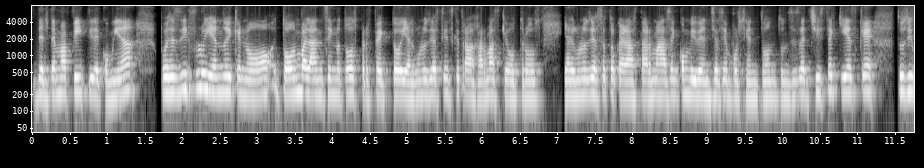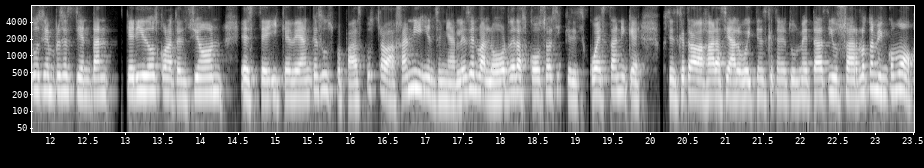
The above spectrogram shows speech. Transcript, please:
del tema fit y de comida, pues es ir fluyendo y que no todo en balance y no todo es perfecto y algunos días tienes que trabajar más que otros y algunos días te tocará estar más en convivencia 100%, entonces el chiste aquí es que tus hijos siempre se sientan queridos, con atención, este, y que vean que sus papás pues trabajan y, enseñarles el valor de las cosas y que cuestan y que pues, tienes que trabajar hacia algo y tienes que tener tus metas y usarlo también como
